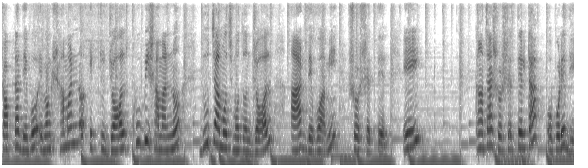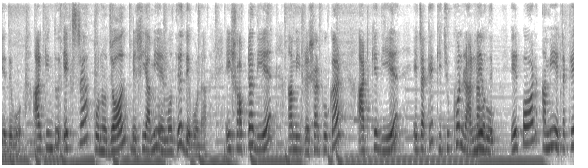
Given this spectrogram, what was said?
সবটা দেব এবং সামান্য একটু জল, খুবই সামান্য দু চামচ মতন জল, আর দেব আমি সর্ষের তেল। এই কাঁচা সর্ষের তেলটা ওপরে দিয়ে দেব। আর কিন্তু এক্সট্রা কোনো জল বেশি আমি এর মধ্যে দেব না। এই সবটা দিয়ে আমি প্রেসার কুকার আটকে দিয়ে এটাকে কিছুক্ষণ রান্না হতে এরপর আমি এটাকে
